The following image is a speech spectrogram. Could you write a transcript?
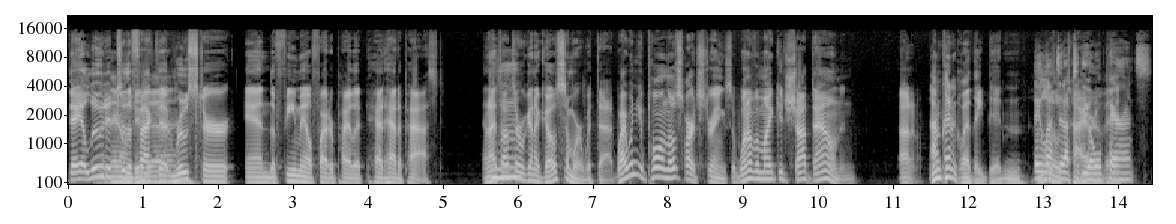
They alluded They to the fact that. that. Rooster and the female fighter pilot had had a past. And I thought Mm-hmm. they were going to go somewhere with that. Why wouldn't you pull on those heartstrings? That one of them might get shot down. And I don't know. I'm kind of glad they didn't. They I'm left it up to the old of it. parents.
